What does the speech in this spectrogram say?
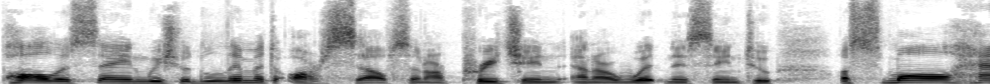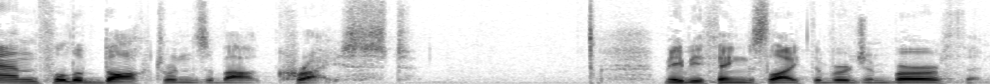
Paul is saying we should limit ourselves in our preaching and our witnessing to a small handful of doctrines about Christ. Maybe things like the virgin birth and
